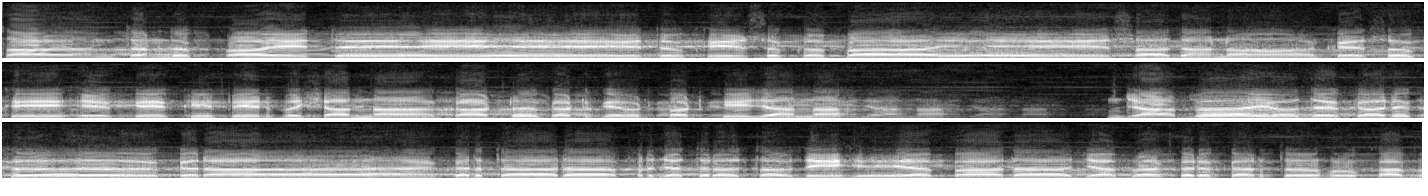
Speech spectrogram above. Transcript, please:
ਸੰਤਨ ਦੁਖ ਪਾਏ ਤੇ, ਦੁਖੇ ਸੁਖ ਪਾਏ। ਸਾਧਨ ਕੇ ਸੁਖੇ ਇੱਕ ਏਕ ਹੀ ਪੀਰ ਪਛਾਨਾ। ਕਟ ਕਟ ਕੇ ਵਟ ਪਟ ਕੀ ਜਾਣਾ ਜਬ ਯੁਧ ਕਰਖ ਕਰ ਕਰਤਾਰਾ ਪ੍ਰਜਤ ਰਤਵ ਦੇਹ ਅਪਾਰਾ, ਜਬ ਕਰ ਕਰਤ ਹੋ ਕਬ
